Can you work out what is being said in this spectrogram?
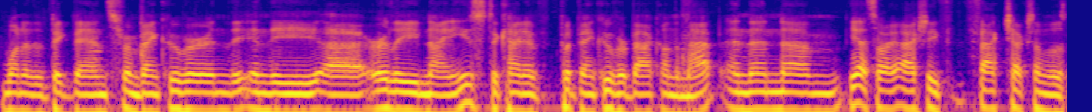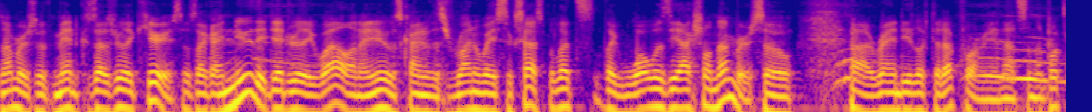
one of the big bands from Vancouver in the in the uh, early '90s to kind of put Vancouver back on the map. And then, um, yeah, so I actually fact checked some of those numbers with Mint because I was really curious. I was like, I knew they did really well, and I knew it was kind of this runaway success, but let's like, what was the actual number? So uh, Randy looked it up for me, and that's in the book.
